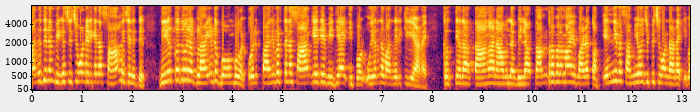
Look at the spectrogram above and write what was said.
അനുദിനം വികസിച്ചുകൊണ്ടിരിക്കുന്ന സാഹചര്യത്തിൽ ദീർഘദൂര ഗ്ലൈഡ് ബോംബുകൾ ഒരു പരിവർത്തന സാങ്കേതിക വിദ്യ ഇപ്പോൾ ഉയർന്നു വന്നിരിക്കുകയാണ്. കൃത്യത താങ്ങാനാവുന്ന വില തന്ത്രപരമായ വഴക്കം എന്നിവ സംയോജിപ്പിച്ചുകൊണ്ടാണ് ഇവ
